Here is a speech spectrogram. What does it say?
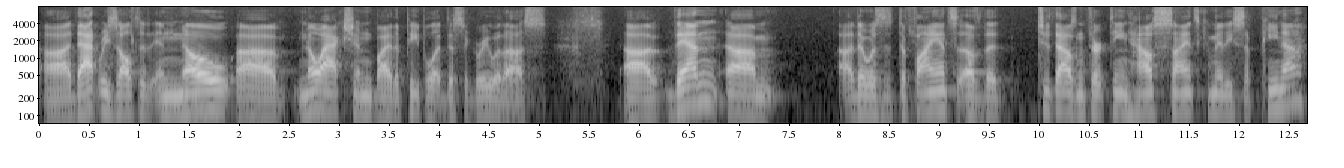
Uh, that resulted in no, uh, no action by the people that disagree with us. Uh, then um, uh, there was defiance of the 2013 House Science Committee subpoena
